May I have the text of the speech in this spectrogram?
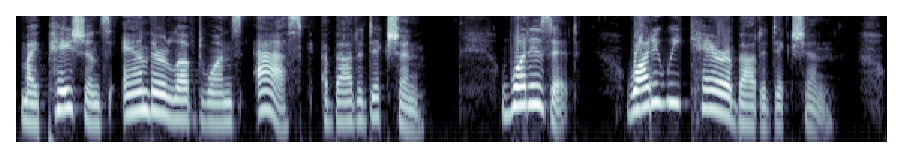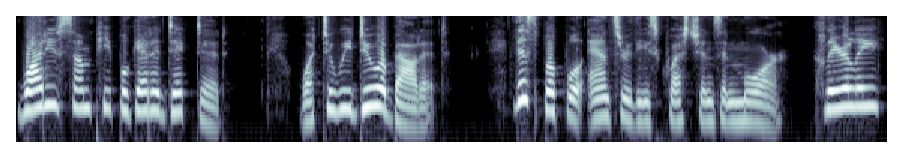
my patients, and their loved ones ask about addiction. What is it? Why do we care about addiction? Why do some people get addicted? What do we do about it? This book will answer these questions and more, clearly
